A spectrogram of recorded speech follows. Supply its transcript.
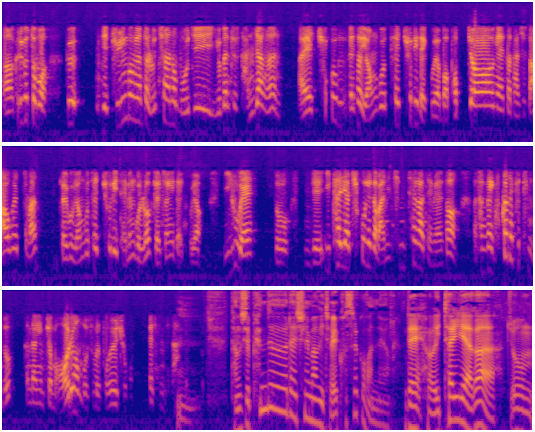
어 그리고 또 뭐 주인공이었던 루치아노 모지 유벤투스 단장은 아예 축구에서 영구 퇴출이 됐고요. 뭐 법정에서 다시 싸우고 했지만 결국 영구 퇴출이 되는 걸로 결정이 됐고요. 이후에 또 이제 이탈리아 축구계가 많이 침체가 되면서 상당히 국가대표팀도 상당히 좀 어려운 모습을 보여주고 했습니다. 음, 당시 팬들의 실망이 제일 컸을 것 같네요. 네, 어, 이탈리아가 좀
